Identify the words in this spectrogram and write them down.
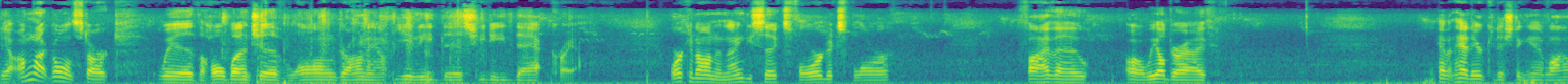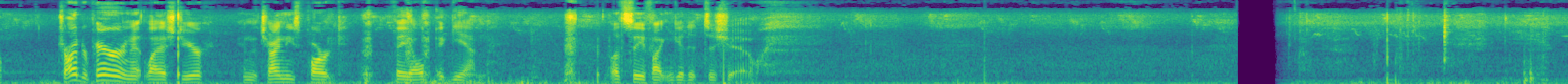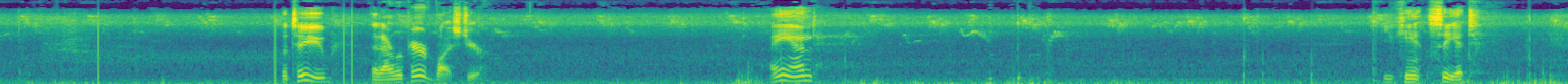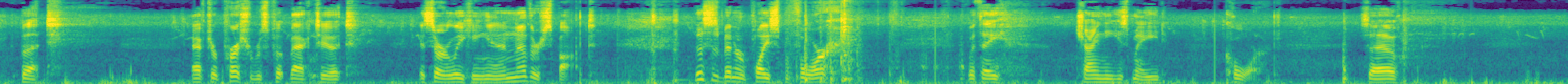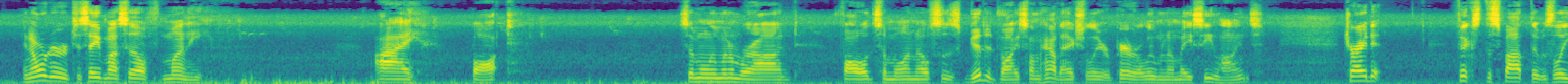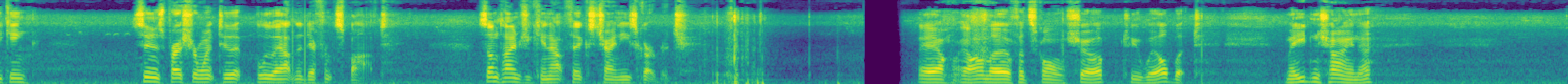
Yeah, I'm not going to start with a whole bunch of long drawn out, you need this, you need that crap. Working on a 96 Ford Explorer 5.0 all wheel drive. Haven't had air conditioning in a while. Tried repairing it last year and the Chinese part failed again. Let's see if I can get it to show. The tube that I repaired last year. And you can't see it, but after pressure was put back to it, it started leaking in another spot. This has been replaced before with a Chinese made core. So, in order to save myself money, I bought some aluminum rod, followed someone else's good advice on how to actually repair aluminum AC lines. Tried it, fixed the spot that was leaking. As soon as pressure went to it, blew out in a different spot. Sometimes you cannot fix Chinese garbage. Yeah, I don't know if it's going to show up too well, but made in China.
